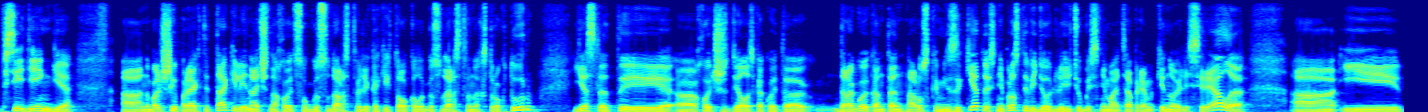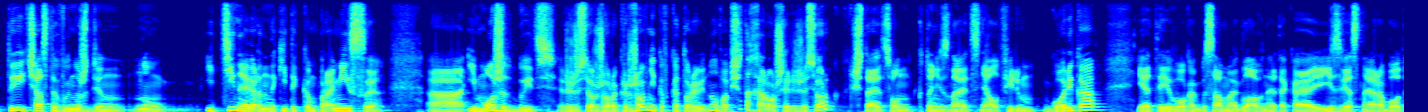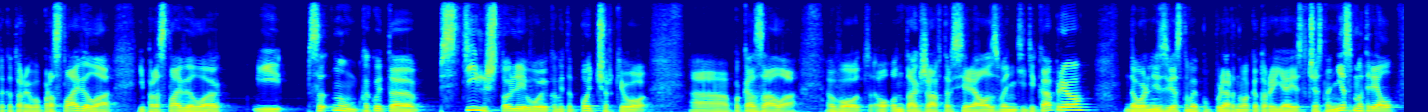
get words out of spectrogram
все деньги а, на большие проекты так или иначе находятся у государства или каких-то около государственных структур. Если ты а, хочешь сделать какой-то дорогой контент на русском языке, то есть не просто видео для YouTube снимать, а прям кино или сериалы, а, и ты часто вынужден, ну, идти, наверное, на какие-то компромиссы. А, и, может быть, режиссер Жора Крыжовников, который, ну, вообще-то хороший режиссер, как считается, он, кто не знает, снял фильм «Горько», и это его, как бы, самая главная такая известная работа, которая его прославила, и прославила и ну, какой-то стиль, что ли, его, и какой-то подчерк его а, показала. Вот. Он также автор сериала «Звоните Ди Каприо», довольно известного и популярного, который я, если честно, не смотрел.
